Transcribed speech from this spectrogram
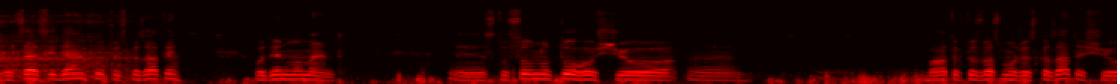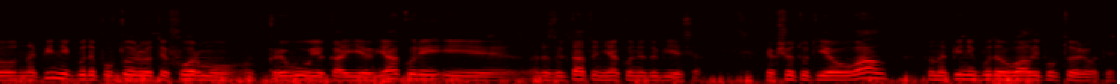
Процес іде, хочу сказати один момент. Е, Стосовно того, що е, багато хто з вас може сказати, що напільник буде повторювати форму криву, яка є в якорі, і результату ніякого не доб'ється. Якщо тут є овал, то напільник буде овал і повторювати.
